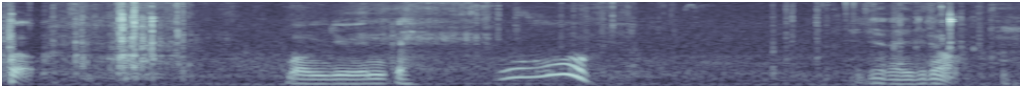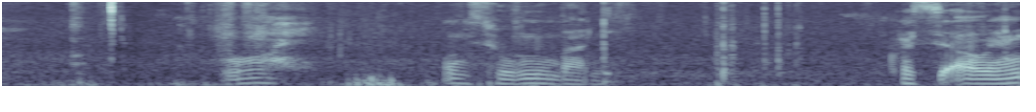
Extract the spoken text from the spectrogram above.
โอ้มองยืนกันโอ้ยจะไหนพี่น้องโอ้ยต้องสูงหนึ่งบาทนี่ค่อยจะเอาหยัง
